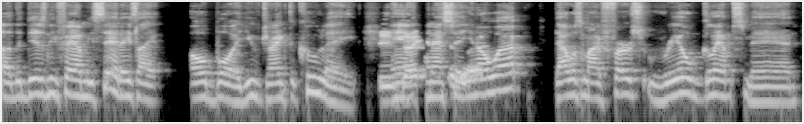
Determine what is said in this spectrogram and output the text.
uh, the Disney family said, he's like, "Oh boy, you've drank the Kool Aid." And, and I said, "You know what? That was my first real glimpse, man,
